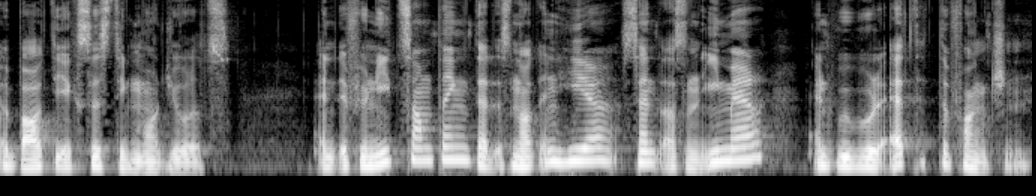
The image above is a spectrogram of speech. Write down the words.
about the existing modules. And if you need something that is not in here, send us an email and we will add the function.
